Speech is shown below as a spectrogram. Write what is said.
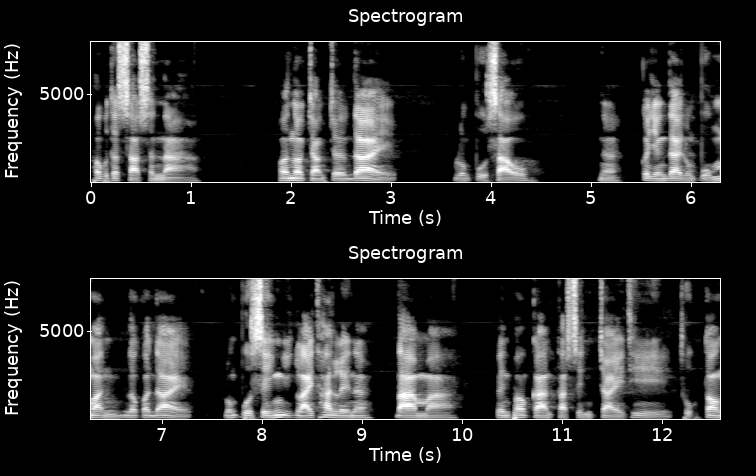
พระพุทธศาสนา เพราะนอกจากจะได้หลวงปู่เสานะก็ยังได้หลวงปู่มั่น แล้วก็ได้หลวงปู่สิงห์อีกหลายท่านเลยนะตามมาเป็นเพราะการตัดสินใจที่ถูกต้อง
